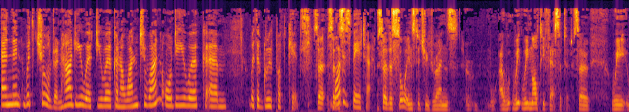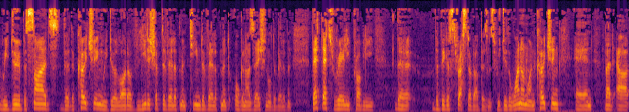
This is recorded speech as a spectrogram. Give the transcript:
And then with children, how do you work? Do you work on a one-to-one or do you work, um, with a group of kids? So, so what this- is better? So the SOAR Institute runs, uh, we, we multifaceted. So we, we do besides the, the coaching, we do a lot of leadership development, team development, organizational development. That, that's really probably the, the biggest thrust of our business. We do the one-on-one coaching and, but our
